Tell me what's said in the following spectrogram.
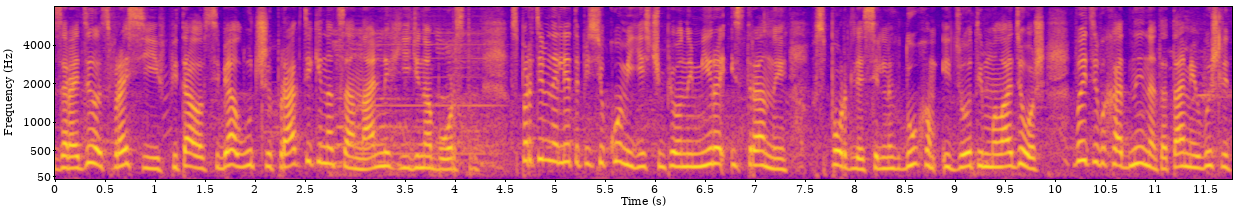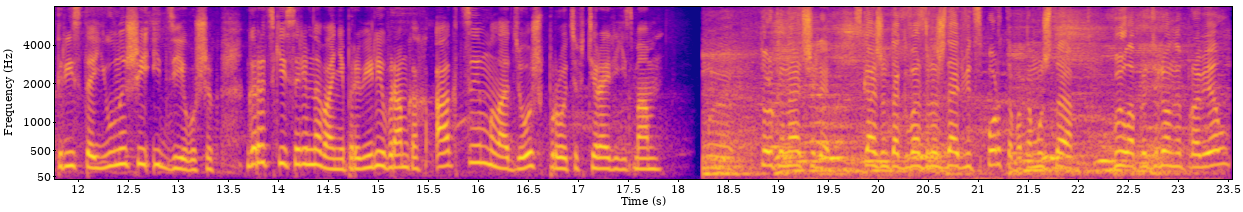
Зародилась в России, впитала в себя лучшие практики национальных единоборств. В спортивной летописи Коми есть чемпионы мира и страны. В спорт для сильных духом идет и молодежь. В эти выходные на татами вышли 300 юношей и девушек. Городские соревнования провели в рамках акции «Молодежь против терроризма» только начали, скажем так, возрождать вид спорта, потому что был определенный пробел.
